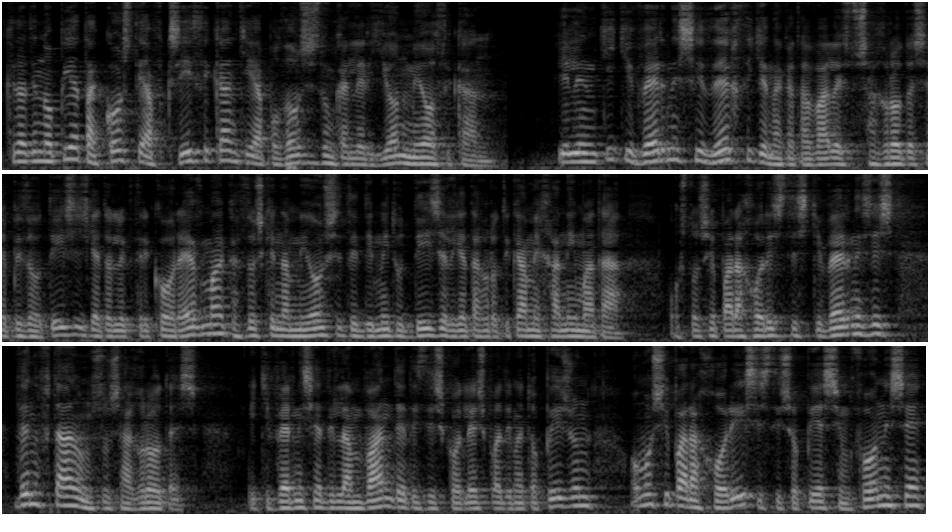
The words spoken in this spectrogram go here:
κατά την οποία τα κόστη αυξήθηκαν και οι αποδόσεις των καλλιεργειών μειώθηκαν. Η ελληνική κυβέρνηση δέχθηκε να καταβάλει στους αγρότες επιδοτήσεις για το ηλεκτρικό ρεύμα, καθώς και να μειώσει την τιμή του ντίζελ για τα αγροτικά μηχανήματα. Ωστόσο, οι παραχωρήσεις της κυβέρνησης δεν φτάνουν στους αγρότες. Η κυβέρνηση αντιλαμβάνεται τις δυσκολίες που αντιμετωπίζουν, όμως οι παραχωρήσεις τις οποίες συμφώνησε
